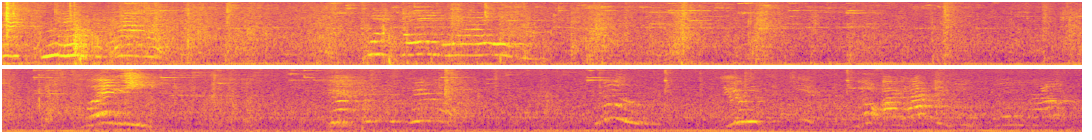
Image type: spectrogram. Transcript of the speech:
take two of the camera. Flip it all the way over. Wendy, Yeah, flip the camera. No, you- no, I have to go full round.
